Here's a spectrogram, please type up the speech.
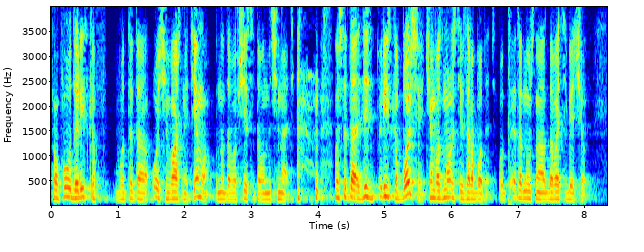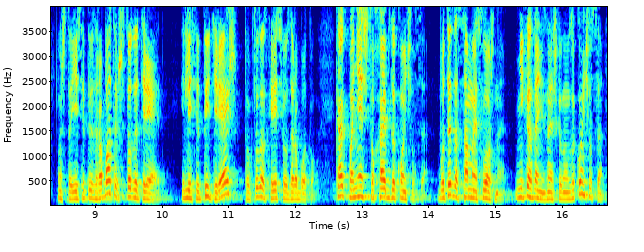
По поводу рисков, вот это очень важная тема, надо вообще с этого начинать. Потому что это, здесь рисков больше, чем возможности заработать. Вот это нужно отдавать себе отчет. Потому что если ты зарабатываешь, что-то теряет. Или если ты теряешь, то кто-то, скорее всего, заработал. Как понять, что хайп закончился? Вот это самое сложное. Никогда не знаешь, когда он закончился.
